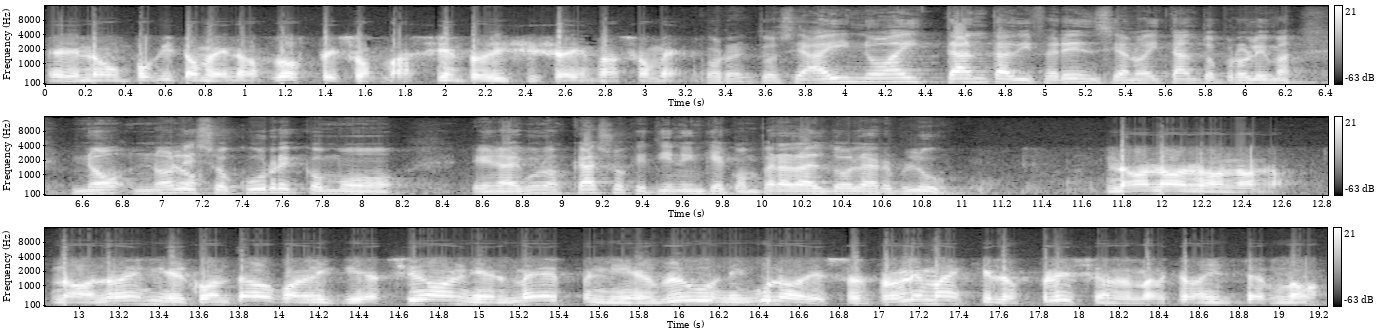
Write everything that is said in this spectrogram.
eh, no, un poquito menos, dos pesos más, 116 más o menos. Correcto, o sea, ahí no hay tanta diferencia, no hay tanto problema, no, no, les ocurre como en algunos casos que tienen que comprar al dólar blue. No, no, no, no, no, no, no es ni el contado con liquidación, ni el MEP, ni el blue, ninguno de eso. El problema es que los precios en el mercado interno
